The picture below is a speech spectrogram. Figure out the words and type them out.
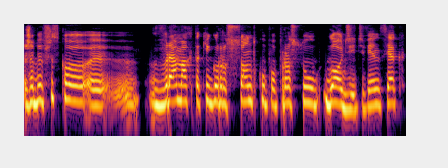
żeby wszystko e, w ramach takiego rozsądku po prostu godzić. Więc jak,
